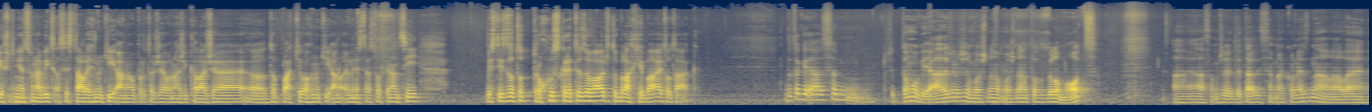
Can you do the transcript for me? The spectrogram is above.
ještě něco navíc asi stály hnutí ANO, protože ona říkala, že eh, to platilo hnutí ANO i ministerstvo financí. Vy jste to, to trochu skritizoval, že to byla chyba, je to tak? No tak já jsem si k tomu vyjádřil, že možná, možná toho bylo moc, a já samozřejmě detaily jsem jako neznal, ale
